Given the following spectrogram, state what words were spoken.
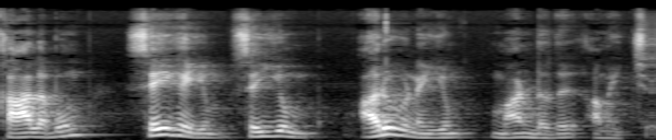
காலமும் செய்கையும் செய்யும் அருவினையும் மாண்டது அமைச்சு.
